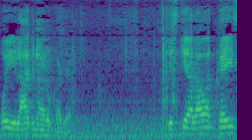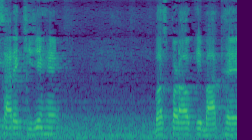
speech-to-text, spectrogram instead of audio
कोई इलाज ना रोका जाए। इसके अलावा कई सारे चीज़ें हैं। बस पड़ाव की बात है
